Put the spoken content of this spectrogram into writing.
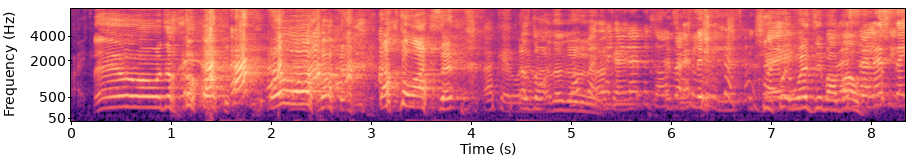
like Hey, whoa, whoa, whoa, whoa, whoa. That's not what I said. okay That's whatever. not. No, no, no, But no. can Okay. you let the girl Exactly. finish, She because put words in my Let's mouth. say- let's say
